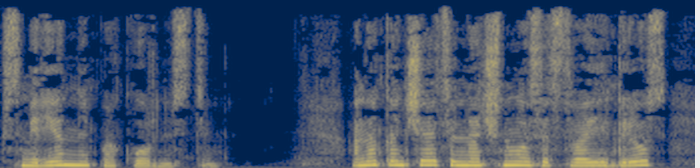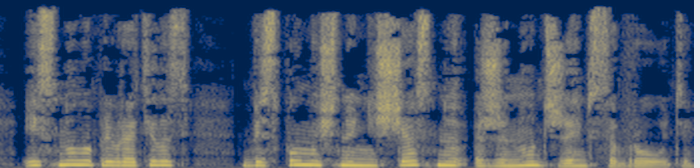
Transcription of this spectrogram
смиренной покорности. Она окончательно очнулась от своих грез и снова превратилась в беспомощную несчастную жену Джеймса Броуди.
